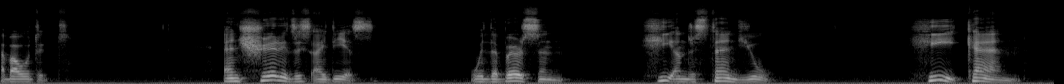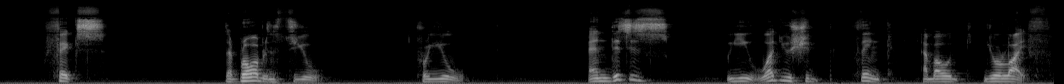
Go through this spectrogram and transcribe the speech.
about it. And share these ideas with the person. He understand you. He can fix the problems to you for you. And this is what you should think about your life.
